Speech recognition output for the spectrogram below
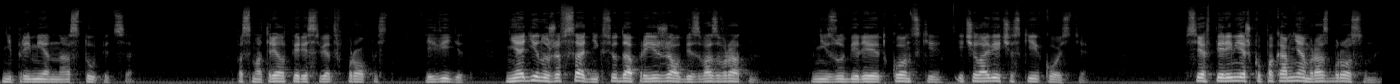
непременно оступиться. Посмотрел пересвет в пропасть и видит, ни один уже всадник сюда приезжал безвозвратно. Внизу белеют конские и человеческие кости. Все вперемешку по камням разбросаны,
